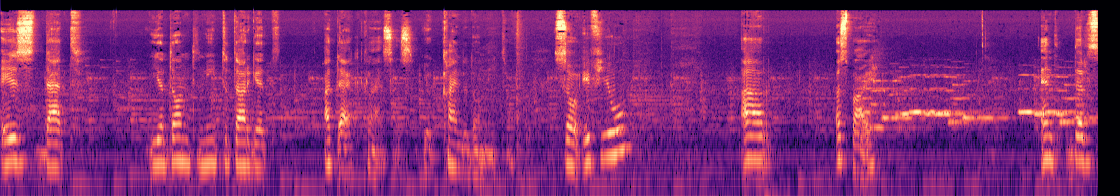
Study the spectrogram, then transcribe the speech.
is that you don't need to target attack classes you kinda don't need to so if you are a spy and there's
